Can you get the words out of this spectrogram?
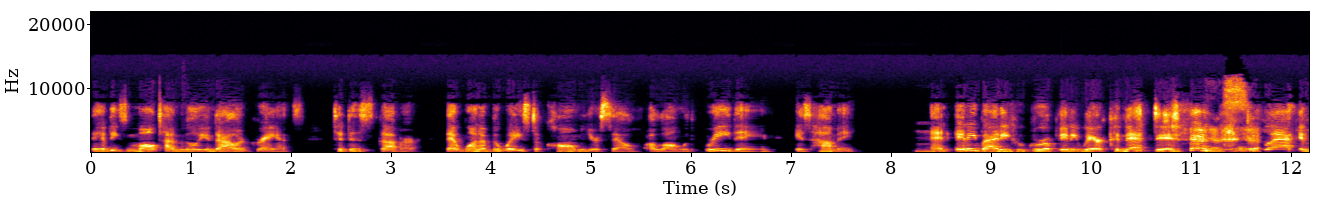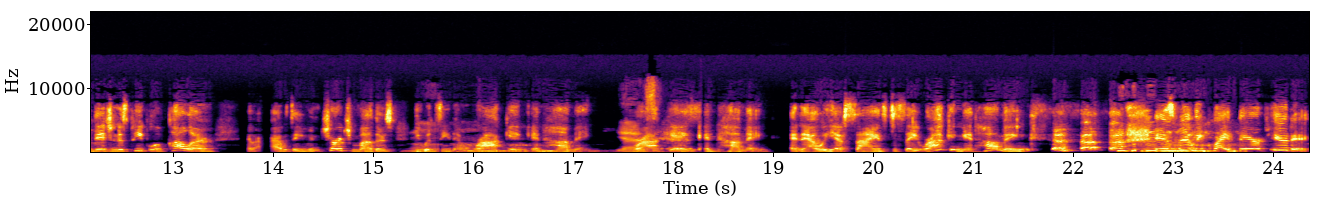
they have these multi million dollar grants to discover that one of the ways to calm yourself along with breathing is humming. Mm-hmm. And anybody who grew up anywhere connected yes. to Black, Indigenous people of color, and I would say even church mothers, mm-hmm. you would see them rocking and humming, yes, rocking yes. and humming. And now we have science to say rocking and humming is really quite therapeutic.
